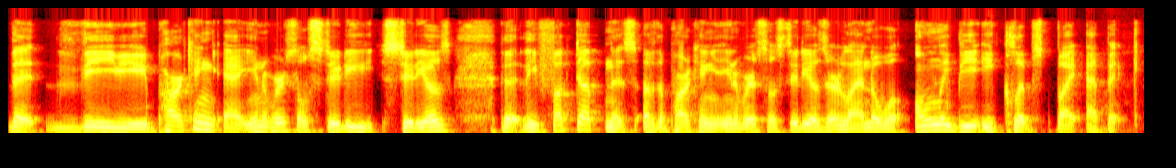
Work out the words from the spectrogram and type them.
that the parking at Universal Studi- Studios, the the fucked upness of the parking at Universal Studios Orlando will only be eclipsed by Epic.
